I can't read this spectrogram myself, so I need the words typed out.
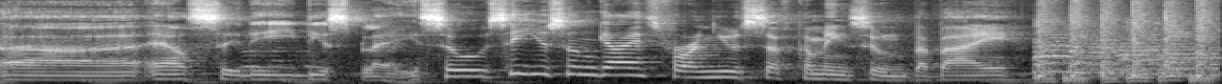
uh, LCD display. So see you soon guys for new stuff coming soon. Bye bye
